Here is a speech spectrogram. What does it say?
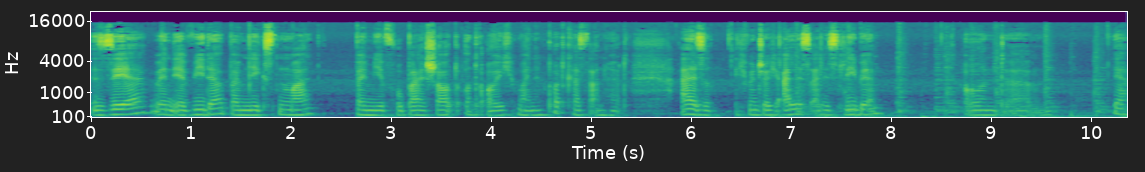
sehr, wenn ihr wieder beim nächsten Mal bei mir vorbeischaut und euch meinen Podcast anhört. Also, ich wünsche euch alles, alles Liebe und ähm, ja,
